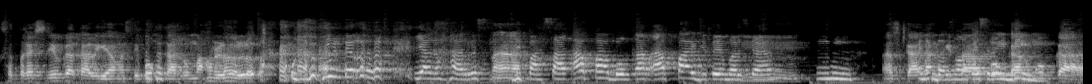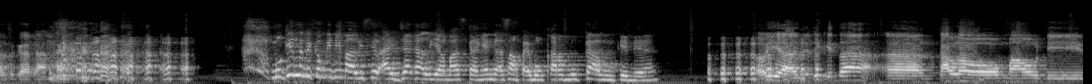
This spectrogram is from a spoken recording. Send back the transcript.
stres juga kali ya mesti bongkar rumah melulu. Bener, yang harus nah, dipasang apa, bongkar apa gitu ya Mas Kang. Hmm. Hmm. Nah sekarang kita bongkar muka sekarang. mungkin lebih ke minimalisir aja kali ya Mas Kang ya, nggak sampai bongkar muka mungkin ya. oh iya, jadi kita uh, kalau mau di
